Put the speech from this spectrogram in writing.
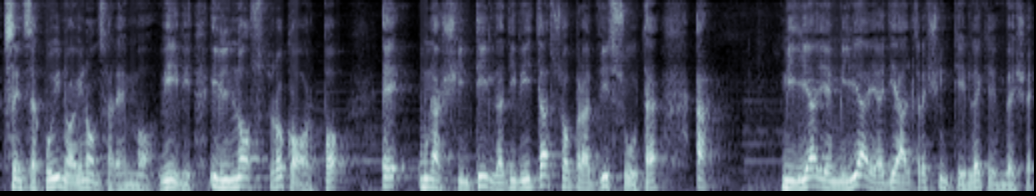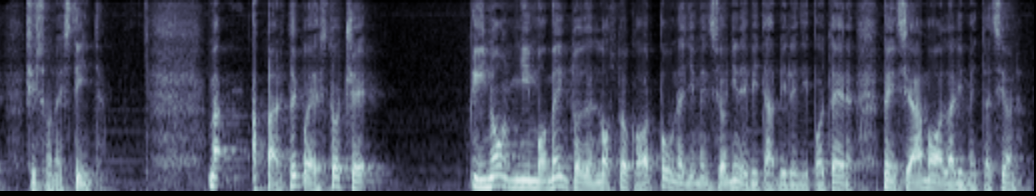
senza cui noi non saremmo vivi. Il nostro corpo è una scintilla di vita sopravvissuta a migliaia e migliaia di altre scintille che invece si sono estinte. Ma a parte questo c'è in ogni momento del nostro corpo una dimensione inevitabile di potere. Pensiamo all'alimentazione.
